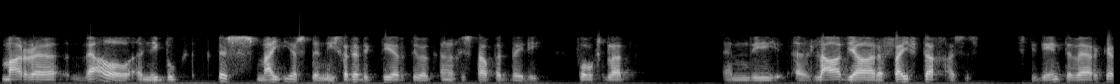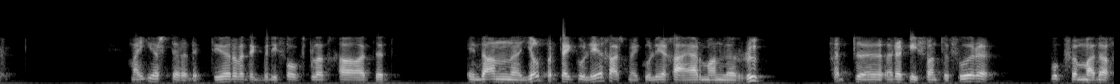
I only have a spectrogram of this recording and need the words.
Maar uh, wel in die boek is my eerste nuusredakteur toe ek ingestap het by die Volksblad in die uh, laat jare 50 as 'n studentewerker. My eerste redakteur wat ek by die Volksblad gehad het en dan uh, heel party kollegas, my kollega Herman Leroux wat uh, rukkie van tevore ook vanmiddag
